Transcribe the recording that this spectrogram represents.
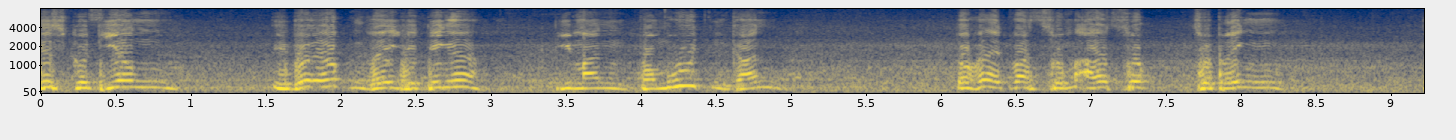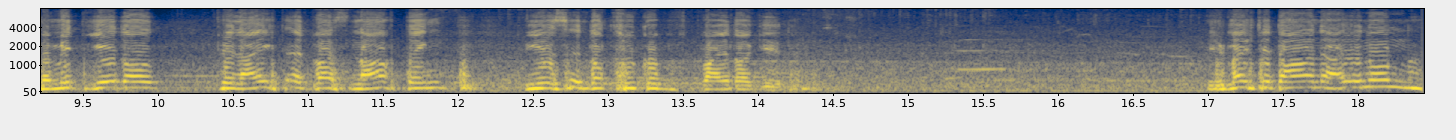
diskutieren über irgendwelche Dinge, die man vermuten kann, doch etwas zum Ausdruck zu bringen, damit jeder vielleicht etwas nachdenkt, wie es in der Zukunft weitergeht. Ich möchte daran erinnern,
